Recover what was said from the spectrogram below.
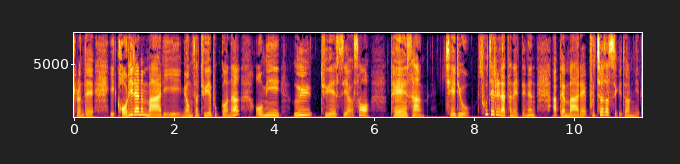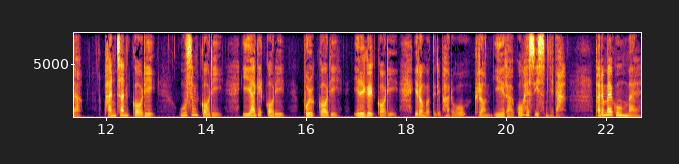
그런데 이 거리라는 말이 명사 뒤에 붙거나 어미 을 뒤에 쓰여서 대상, 재료, 소재를 나타낼 때는 앞에 말에 붙여서 쓰기도 합니다. 반찬거리, 웃음거리, 이야기거리, 볼거리, 읽을 거리 이런 것들이 바로 그런 이해라고 할 수 있습니다. 바른말 고운말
